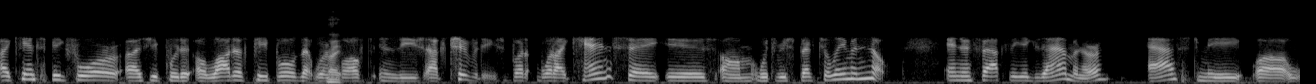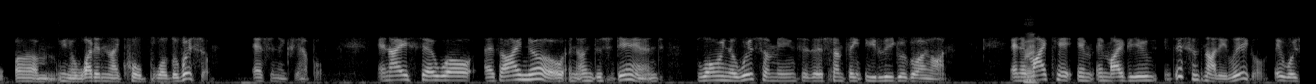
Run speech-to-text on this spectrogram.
I can't speak for, as you put it, a lot of people that were Right. involved in these activities. But what I can say is, um, with respect to Lehman, no. And in fact, the examiner asked me, uh, um, you know, why didn't I quote blow the whistle, as an example? And I said, well, as I know and understand, blowing the whistle means that there's something illegal going on. And in Right. my case, in, in my view, this is not illegal. It was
